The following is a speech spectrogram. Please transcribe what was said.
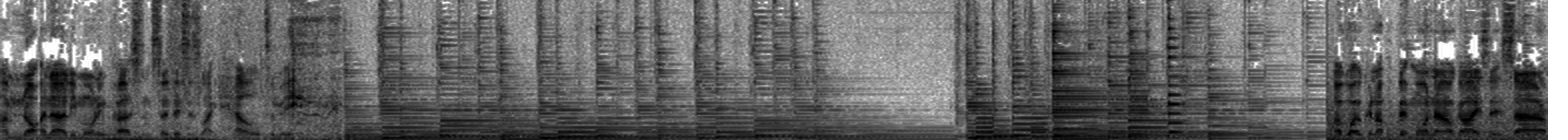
I'm not an early morning person, so this is like hell to me. woken up a bit more now, guys. It's uh,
